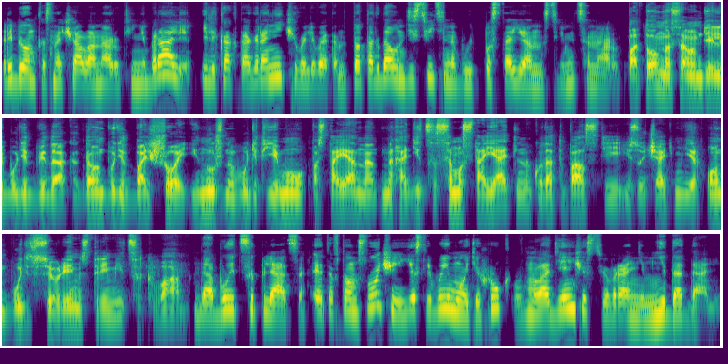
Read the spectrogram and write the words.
ребенка сначала на руки не брали или как-то ограничивали в этом, то тогда он действительно будет постоянно стремиться на руки. Потом на самом деле будет беда. Когда он будет большой и нужно будет ему постоянно находиться самостоятельно, куда-то ползти, изучать мир, он будет все время стремиться к вам. Да, будет цепляться. Это в том случае, если вы ему этих рук в младенчестве в раннем не додали.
